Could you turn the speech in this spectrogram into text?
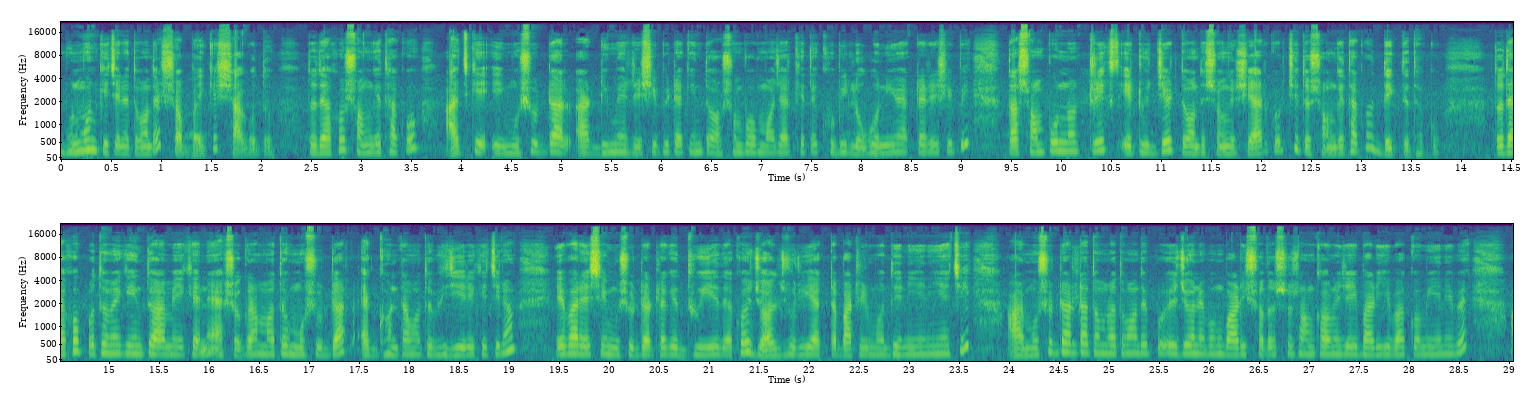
মুনমুন কিচেনে তোমাদের সবাইকে স্বাগত। তো দেখো, সঙ্গে থাকো, আজকে এই মুসুর ডাল আর ডিমের রেসিপিটা কিন্তু অসম্ভব মজার, খেতে খুবই লোভনীয় একটা রেসিপি। তার সম্পূর্ণ ট্রিক্স এ টু জেড তোমাদের সঙ্গে শেয়ার করছি, তো সঙ্গে থাকো, দেখতে থাকো। তো দেখো, প্রথমে কিন্তু আমি এখানে একশো গ্রাম মতো মুসুর ডাল এক ঘণ্টা মতো ভিজিয়ে রেখেছিলাম। এবারে সেই মুসুর ডালটাকে ধুয়ে দেখো, জল ঝরিয়ে একটা বাটির মধ্যে নিয়ে নিয়েছি। আর মুসুর ডালটা তোমরা তোমাদের প্রয়োজন এবং বাড়ির সদস্য সংখ্যা অনুযায়ী বাড়িয়ে বা কমিয়ে নেবে।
